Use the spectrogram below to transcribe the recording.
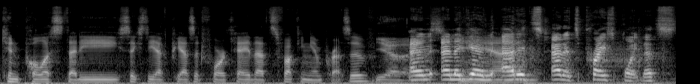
can pull a steady 60 FPS at 4K, that's fucking impressive. Yeah, that and is. and again at its at its price point that's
